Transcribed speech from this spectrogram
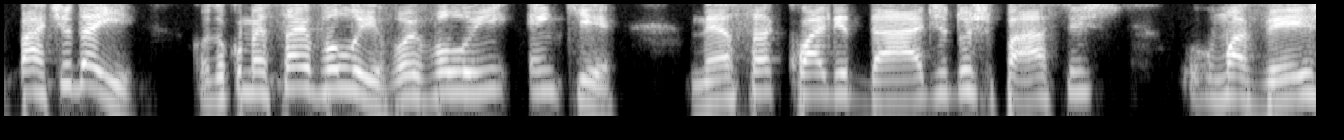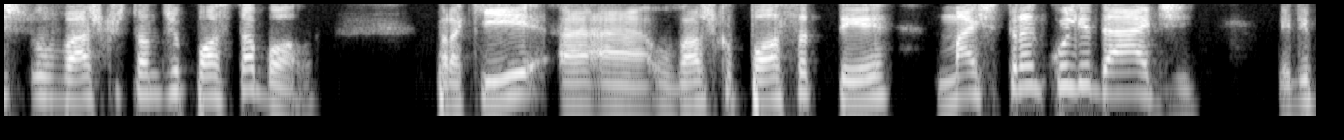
A partir daí, quando eu começar a evoluir, vou evoluir em quê? Nessa qualidade dos passes, uma vez o Vasco estando de posse da bola. Para que a, a, o Vasco possa ter mais tranquilidade. Ele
